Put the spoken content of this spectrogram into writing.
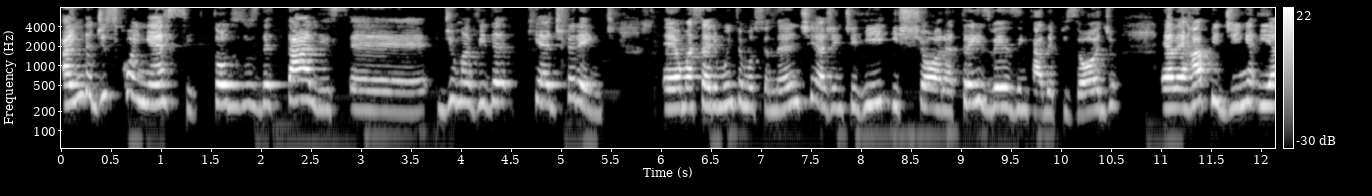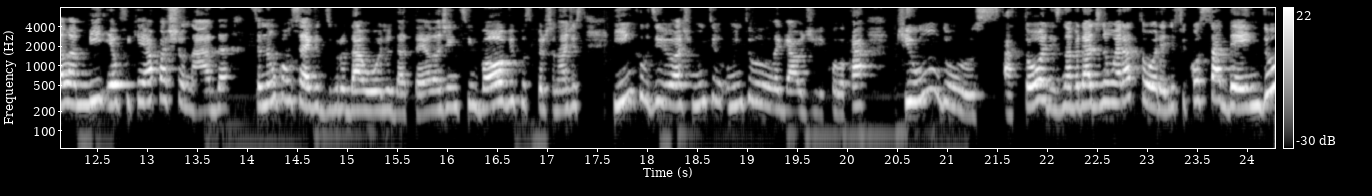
ainda desconhece todos os detalhes é, de uma vida que é diferente. É uma série muito emocionante, a gente ri e chora três vezes em cada episódio. Ela é rapidinha e ela me. Eu fiquei apaixonada. Você não consegue desgrudar o olho da tela, a gente se envolve com os personagens. E, inclusive, eu acho muito, muito legal de colocar que um dos atores, na verdade, não era ator, ele ficou sabendo,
